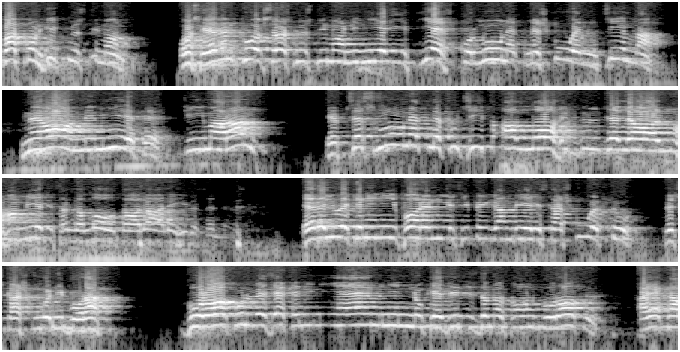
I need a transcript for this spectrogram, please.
pa kon hiç muslimon, ose edhe në koftë se është muslimon një njeri i thjesht, kur mundet me shkue në qiella, me anë me mjete që i maran, E pse s'munet me fuqit Allahi dhul xhelal Muhammedi sallallahu ta'ala aleyhi ve sellem. Edhe ju e keni ni fare mirë që pejgamberi s'ka shkue këtu, veç ka shkue një burak. Burakun veç e keni ni emnin nuk e dini ç'do me thonë buraku. Aj e ka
